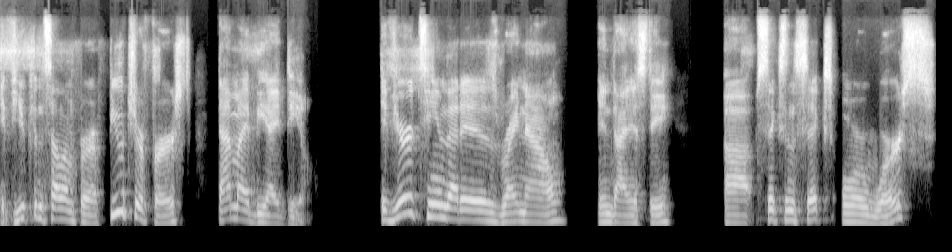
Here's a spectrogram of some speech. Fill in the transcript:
if you can sell him for a future first, that might be ideal. If you're a team that is right now in Dynasty, uh, six and six or worse,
